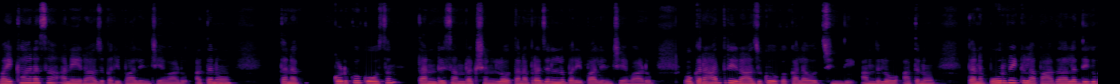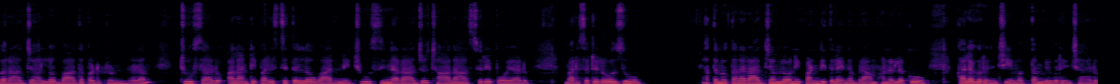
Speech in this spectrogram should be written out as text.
వైఖానస అనే రాజు పరిపాలించేవాడు. అతను తన కొడుకు కోసం తండ్రి సంరక్షణలో తన ప్రజలను పరిపాలించేవాడు. ఒక రాత్రి రాజుకు ఒక కల వచ్చింది. అందులో అతను తన పూర్వీకుల పాదాల దిగువ రాజ్యాల్లో బాధపడుతుండడం చూశాడు. అలాంటి పరిస్థితుల్లో వారిని చూసిన రాజు చాలా ఆశ్చర్యపోయాడు. మరుసటి రోజు అతను తన రాజ్యంలోని పండితులైన బ్రాహ్మణులకు కల గురించి మొత్తం వివరించాడు.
